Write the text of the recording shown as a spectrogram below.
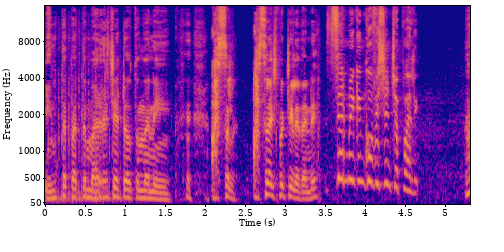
ఇంత పెద్ద మర్రి చెట్టు అవుతుందని అసలు అసలు ఎక్స్పెక్ట్ చేయలేదండి. సార్ మీకు ఇంకో విషయం చెప్పాలి. హ?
